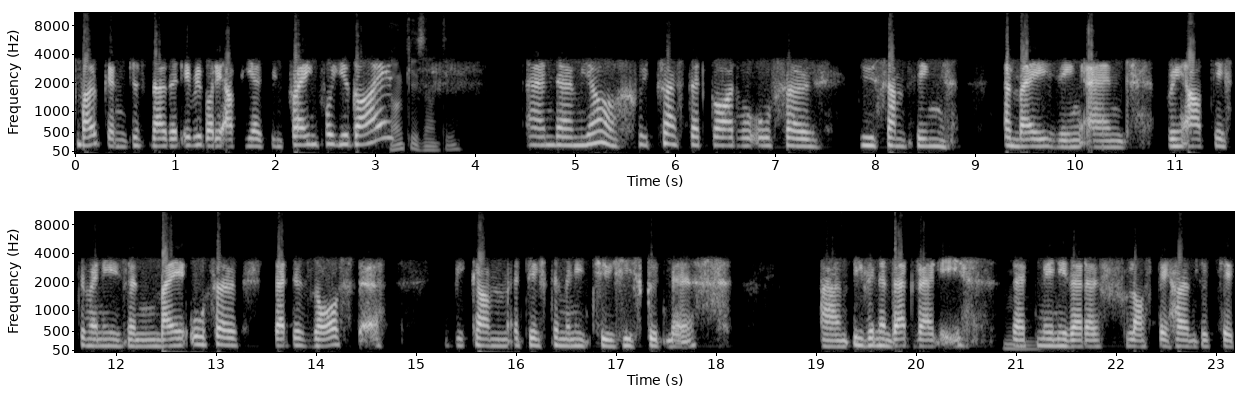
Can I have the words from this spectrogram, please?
smoke and just know that everybody up here has been praying for you guys. Dankie Zantie. And um, yeah, we trust that God will also do something amazing and bring out testimonies, and may also that disaster become a testimony to His goodness, um, even in that valley that many that have lost their homes, etc.,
